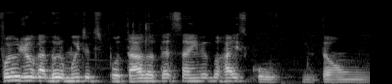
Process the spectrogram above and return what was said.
foi um jogador muito disputado até saindo do high school. Então,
